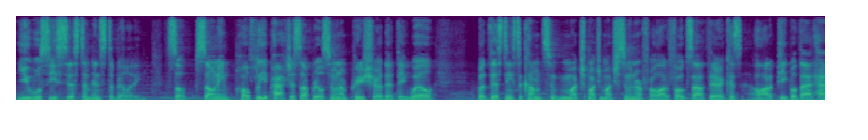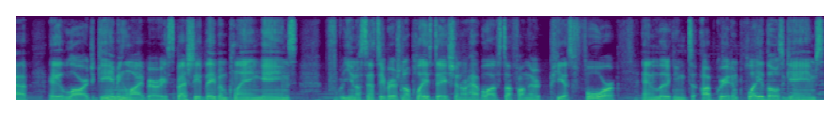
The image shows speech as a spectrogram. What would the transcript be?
you will see system instability. So Sony, hopefully you patch this up real soon. I'm pretty sure that they will but this needs to come to much, much, much sooner for a lot of folks out there because a lot of people that have a large gaming library, especially if they've been playing games, you know, since the original PlayStation or have a lot of stuff on their PS4 and looking to upgrade and play those games,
